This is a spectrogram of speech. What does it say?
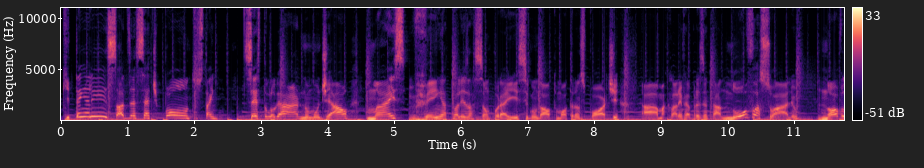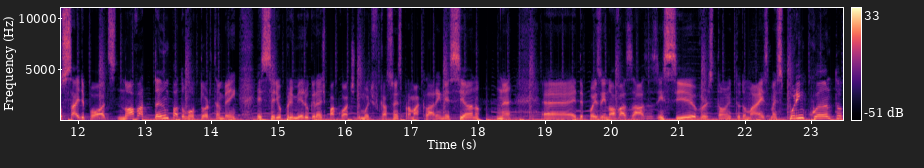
que tem ali só 17 pontos, está em sexto lugar no Mundial, mas vem atualização por aí, segundo a Automóvel Transporte, a McLaren vai apresentar novo assoalho, novos sidepods, nova tampa do motor também. Esse seria o primeiro grande pacote de modificações para a McLaren nesse ano, né? É, depois vem novas asas em Silverstone e tudo mais, mas por enquanto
